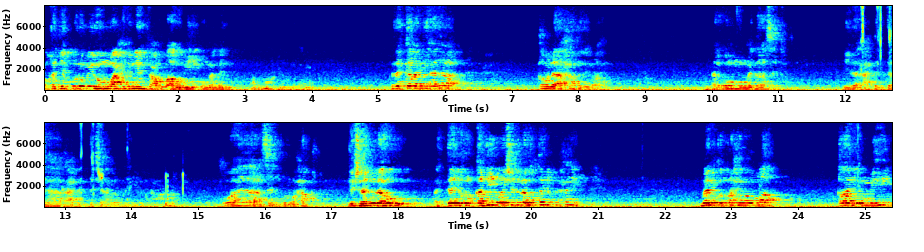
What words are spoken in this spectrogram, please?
وقد يكون منهم واحد ينفع الله به أمما. فذكرني هذا قول حافظ إبراهيم. الأم مدرسة إذا أعددتها أعددت شعبا وهذا صدق وحق يشهد له التاريخ القديم ويشهد له التاريخ الحديث. مالك رحمه الله قال لأمه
